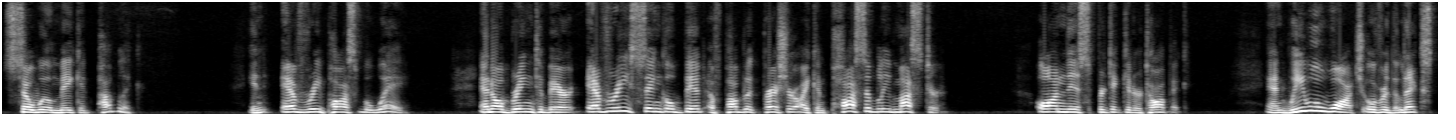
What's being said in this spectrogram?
so we'll make it public in every possible way. And I'll bring to bear every single bit of public pressure I can possibly muster on this particular topic. And we will watch over the next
